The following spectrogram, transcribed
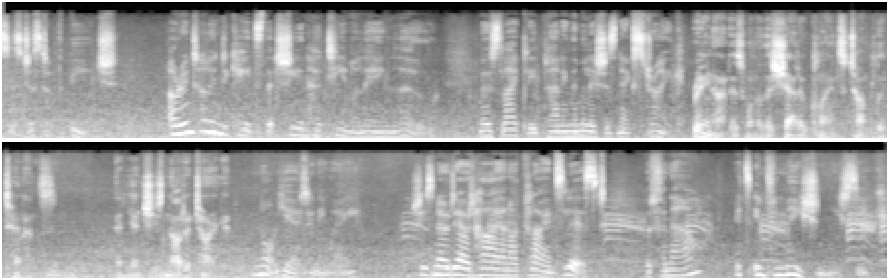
house is just up the beach. Our intel indicates that she and her team are laying low, most likely planning the militia's next strike. Reynard is one of the Shadow Client's top lieutenants, and yet she's not a target. Not yet, anyway. She's no doubt high on our client's list, but for now, it's information we seek.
